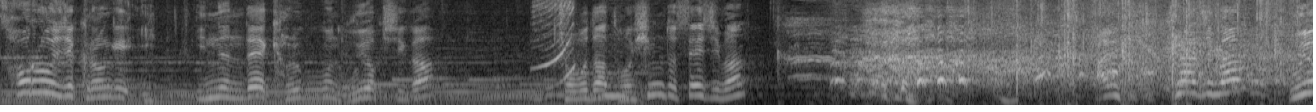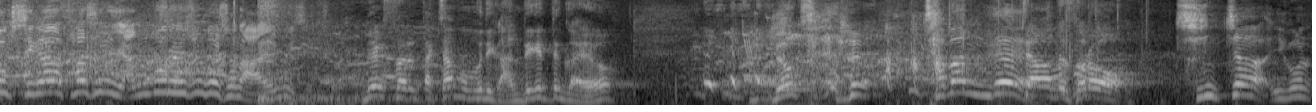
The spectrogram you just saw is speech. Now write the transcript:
서로 이제 그런 게 이- 있는데 결국은 우혁 씨가 저보다 더 힘도 세지만 아니 그하지만 우혁 씨가 사실 양보를 해준 걸 저는 알고 있었죠. 멱살을 딱 잡아보니까 안 되겠던가요? 멱살을 잡았는데 짜는데 서로. 진짜 이건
